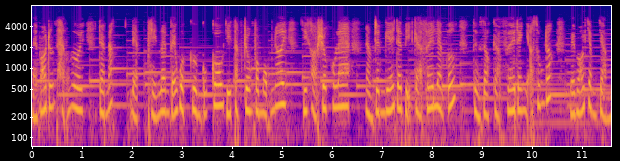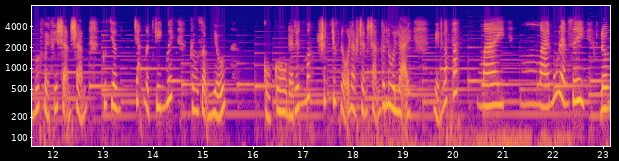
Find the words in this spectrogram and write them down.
mẹ bói đứng thẳng người, đôi mắt đẹp hiện lên vẻ quật cường của cô chỉ tập trung vào một nơi, chỉ họ sô-cô-la, nằm trên ghế đã bị cà phê làm ướt, từng giọt cà phê đang nhỏ xuống đất, mẹ bói chậm chậm bước về phía sảnh sảnh, bước chân chắc nịch kiên quyết, cơn giận dữ. Của cô đã đến mức suýt chút nữa làm sảnh sảnh với lùi lại, miệng lắp bắp, mai, Mày muốn làm gì? Đừng,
